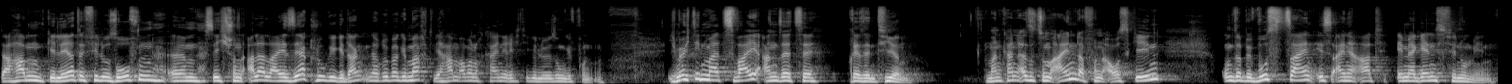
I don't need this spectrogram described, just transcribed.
Da haben gelehrte Philosophen ähm, sich schon allerlei sehr kluge Gedanken darüber gemacht. Wir haben aber noch keine richtige Lösung gefunden. Ich möchte Ihnen mal zwei Ansätze präsentieren. Man kann also zum einen davon ausgehen, unser Bewusstsein ist eine Art Emergenzphänomen.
